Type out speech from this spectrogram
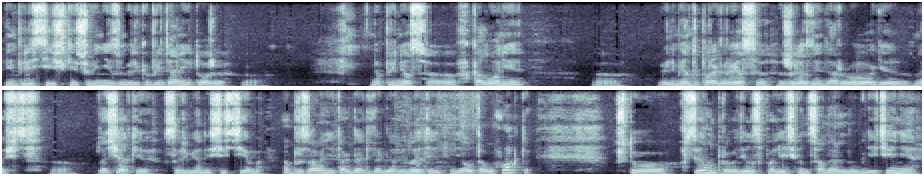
империалистический шовинизм Великобритании тоже э, принес в колонии элементы прогресса, железные дороги, значит, зачатки современной системы, образования и так далее, и так далее. Но это не отменяло того факта, что в целом проводилась политика национального угнетения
